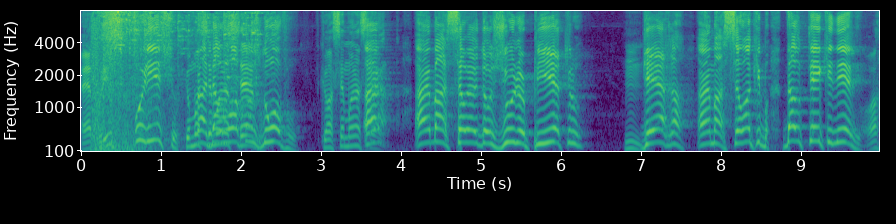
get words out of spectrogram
é por isso? Por isso, uma pra dar um óculos novo. Fiquei uma semana cego. A, a armação é do Júnior Pietro. Hum. Guerra, armação, olha que bom. Dá um take nele. Ó.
